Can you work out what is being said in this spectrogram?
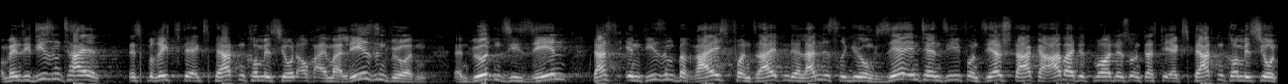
wenn Sie diesen Teil des Berichts der Expertenkommission auch einmal lesen würden, dann würden Sie sehen, dass in diesem Bereich vonseiten der Landesregierung sehr intensiv und sehr stark gearbeitet worden ist und dass die Expertenkommission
